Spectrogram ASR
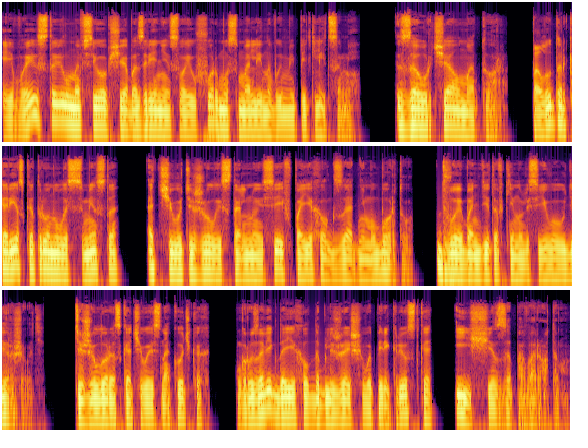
и выставил на всеобщее обозрение свою форму с малиновыми петлицами. Заурчал мотор. Полуторка резко тронулась с места, отчего тяжелый стальной сейф поехал к заднему борту. Двое бандитов кинулись его удерживать. Тяжело раскачиваясь на кочках, грузовик доехал до ближайшего перекрестка и исчез за поворотом.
